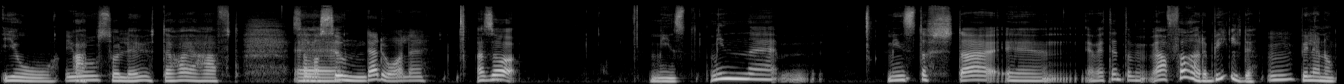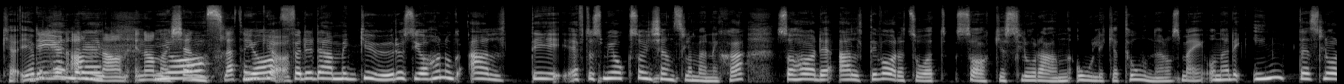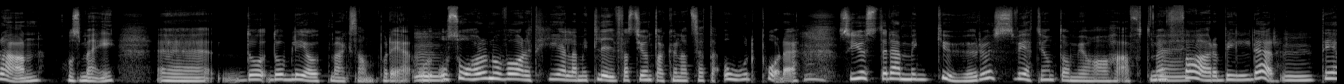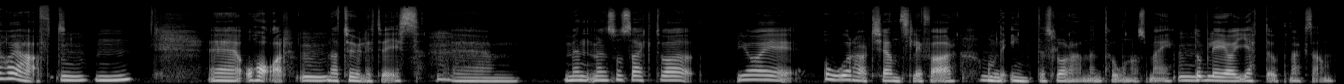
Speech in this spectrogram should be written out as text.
Jo, Jo. absolut. Det har jag haft. som var Eh, sunda då? Eller? Alltså, min, st- min, eh, min största, eh, jag vet inte om, ja, förebild vill jag nog jag Mm. Det är ju en annan, en annan känsla, tänker ja, jag. för det där med gurus, jag har nog alltid, eftersom jag också är en känslomänniska, så har det alltid varit så att saker slår an olika toner hos mig. Och när det inte slår an hos mig, eh, då, då blir jag uppmärksam på det. Mm. Och, och så har det nog varit hela mitt liv, fast jag inte har kunnat sätta ord på det. Mm. Så just det där med gurus vet jag inte om jag har haft. Men Nej. förebilder, Mm. det har jag haft. Mm. Eh, och har, naturligtvis. Ehm, men, men som sagt var, jag är oerhört känslig för om det inte slår an en ton hos mig. Då blir jag jätteuppmärksam.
